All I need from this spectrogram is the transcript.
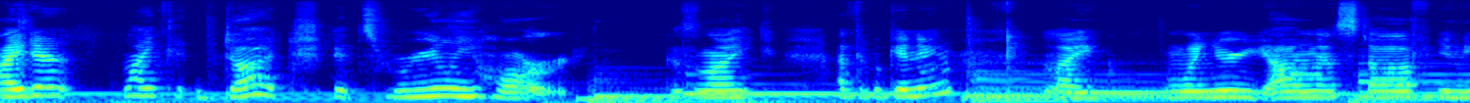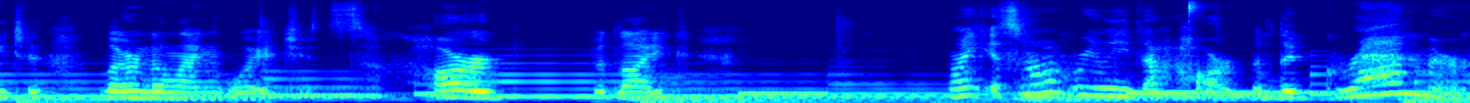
I don't like Dutch. It's really hard because like at the beginning like when you're young and stuff you need to learn the language. It's hard but like like it's not really that hard but the grammar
